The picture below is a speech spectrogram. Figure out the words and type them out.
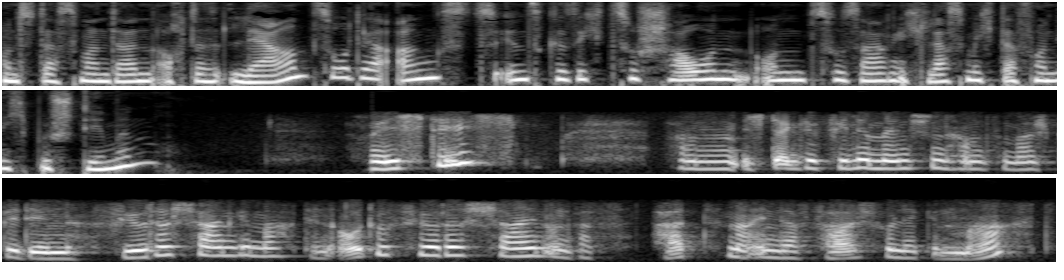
und dass man dann auch das lernt, so der Angst ins Gesicht zu schauen und zu sagen, ich lasse mich davon nicht bestimmen? Richtig. Ähm, ich denke, viele Menschen haben zum Beispiel den Führerschein gemacht, den Autoführerschein. Und was hat man in der Fahrschule gemacht?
